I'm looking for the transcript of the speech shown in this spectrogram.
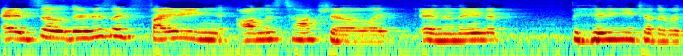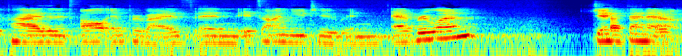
and so they're just like fighting on this talk show, like, and then they end up hitting each other with pies, and it's all improvised, and it's on YouTube, and everyone, check That's that out.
